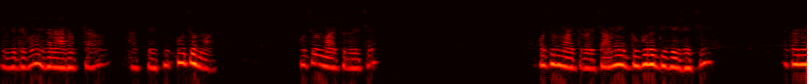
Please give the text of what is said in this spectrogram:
এই যে দেখুন, এখানে আরও একটা মাছ পেয়েছি, প্রচুর মাছ। প্রচুর মাছ রয়েছে। প্রচুর মাছ রয়েছে। আমি দুপুরের দিকে এসেছি। এখানে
